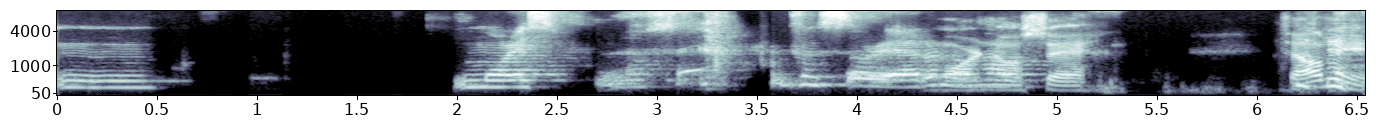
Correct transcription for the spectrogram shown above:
mm, more, no sé. I'm sorry, I don't More know. no how- sé. Tell me,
